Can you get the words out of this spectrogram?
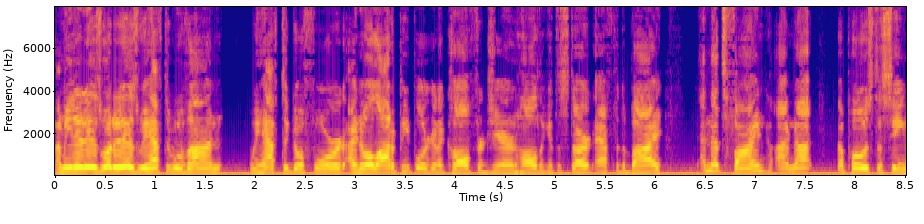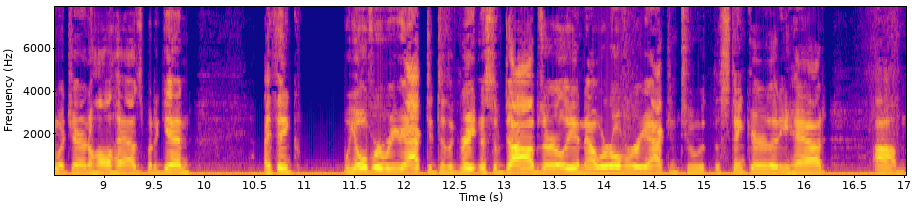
I mean, it is what it is. We have to move on. We have to go forward. I know a lot of people are going to call for Jaren Hall to get the start after the bye, and that's fine. I'm not opposed to seeing what Jaren Hall has, but again, I think we overreacted to the greatness of Dobbs early, and now we're overreacting to the stinker that he had. Um,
